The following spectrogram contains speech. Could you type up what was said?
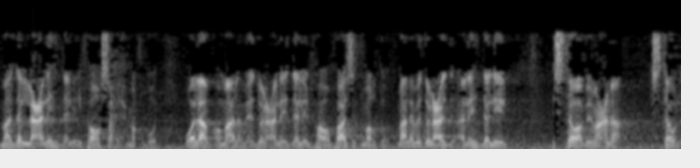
ما دل عليه دليل فهو صحيح مقبول. وما لم يدل عليه دليل فهو فاسد مردود. ما لم يدل عليه دليل استوى بمعنى استولى.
